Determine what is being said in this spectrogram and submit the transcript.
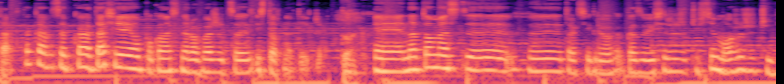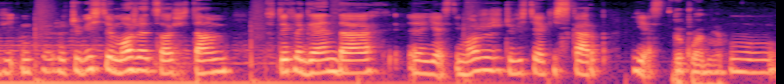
Tak, taka wysepka, da się ją pokonać na rowerze, co jest istotne w tej grze. Tak. Natomiast w trakcie gry okazuje się, że rzeczywiście może, rzeczywi- rzeczywiście może coś tam w tych legendach jest i może rzeczywiście jakiś skarb jest. Dokładnie. Mm,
